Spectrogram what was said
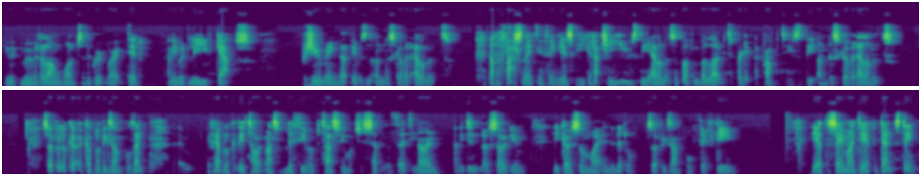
he would move it along one to the group where it did and he would leave gaps presuming that it was an undiscovered element. Now the fascinating thing is he could actually use the elements above and below to predict the properties of the undiscovered elements. So if we look at a couple of examples then, um, if we have a look at the atomic mass of lithium and potassium, which is 7 and 39, and he didn't know sodium, he'd go somewhere in the middle. So for example, 15. He had the same idea for density.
